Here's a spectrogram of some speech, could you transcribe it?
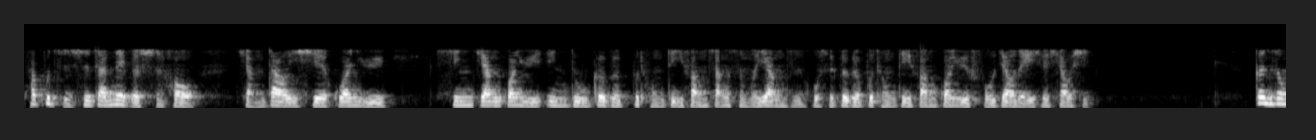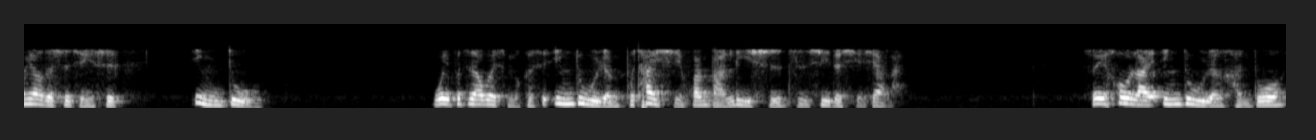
它不只是在那个时候讲到一些关于。新疆关于印度各个不同地方长什么样子，或是各个不同地方关于佛教的一些消息。更重要的事情是，印度，我也不知道为什么，可是印度人不太喜欢把历史仔细的写下来，所以后来印度人很多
